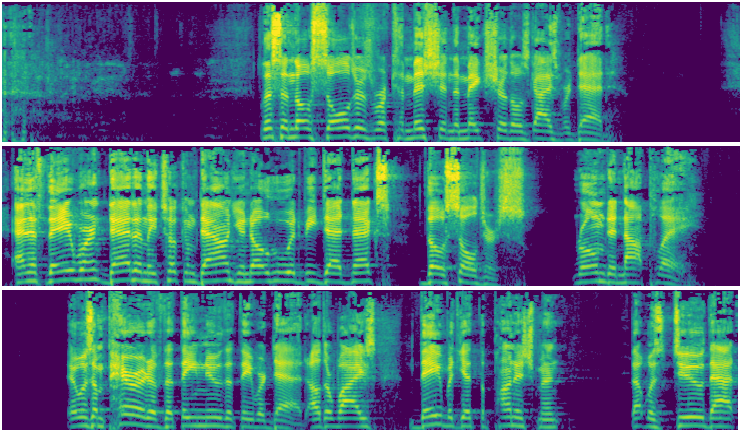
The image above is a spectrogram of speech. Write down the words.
Listen, those soldiers were commissioned to make sure those guys were dead. And if they weren't dead and they took them down, you know who would be dead next? Those soldiers. Rome did not play. It was imperative that they knew that they were dead. Otherwise, they would get the punishment that was due that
